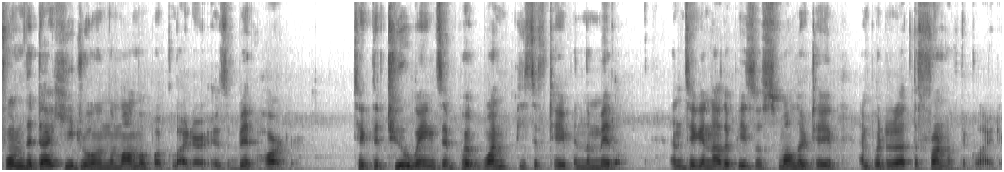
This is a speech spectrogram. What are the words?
Form the dihedral in the Mama Bug glider is a bit harder. Take the two wings and put one piece of tape in the middle, and take another piece of smaller tape and put it at the front of the glider.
